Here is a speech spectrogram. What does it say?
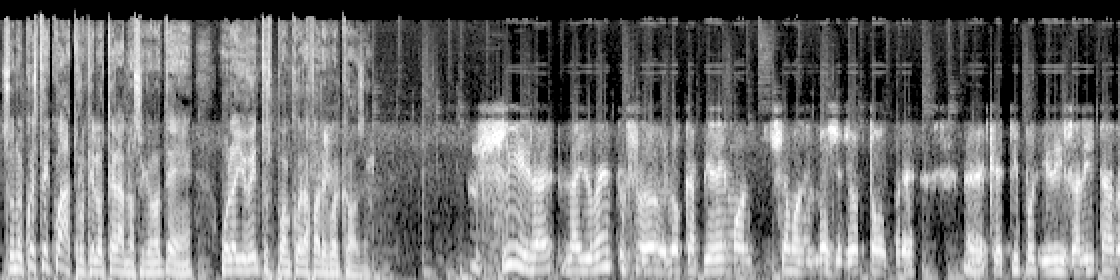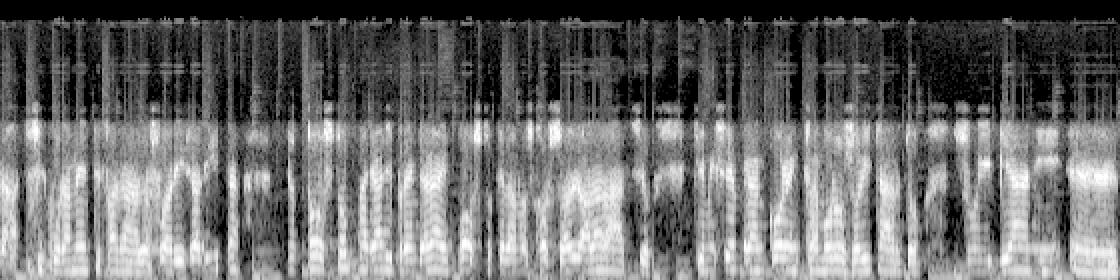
sono queste quattro che lotteranno secondo te? O la Juventus può ancora fare qualcosa? Sì, la, la Juventus lo capiremo diciamo, nel mese di ottobre eh, che tipo di risalita avrà. Sicuramente farà la sua risalita, piuttosto magari prenderà il posto che l'anno scorso aveva la Lazio, che mi sembra ancora in clamoroso ritardo sui piani eh,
